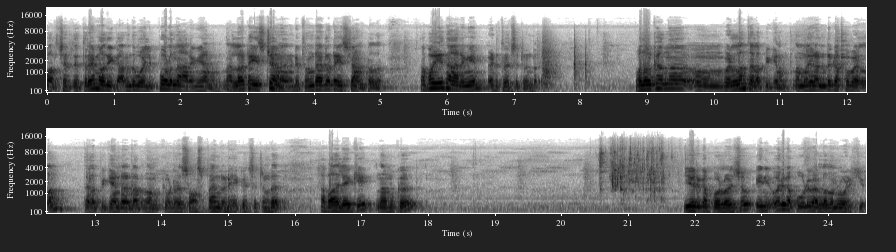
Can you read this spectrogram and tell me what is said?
പറിച്ചെടുത്ത് ഇത്രയും മതി. കാരണം ഇത് വലിപ്പമുള്ള നാരങ്ങയാണ്. നല്ല ടേസ്റ്റാണ്. ഡിഫറെന്റ് ആയിട്ടുള്ള ടേസ്റ്റാണ് കേട്ടോ അത്. അപ്പോൾ ഈ നാരങ്ങയും എടുത്തു വെച്ചിട്ടുണ്ട്. അപ്പോൾ നമുക്കൊന്ന് വെള്ളം തിളപ്പിക്കണം. നമ്മൾ ഈ രണ്ട് കപ്പ് വെള്ളം തിളപ്പിക്കേണ്ടതുണ്ട്. അപ്പോൾ നമുക്കിവിടെ ഒരു സോസ് പാൻ റെഡിയാക്കി വെച്ചിട്ടുണ്ട്. അപ്പോൾ അതിലേക്ക് നമുക്ക് ഈ ഒരു കപ്പ് വെള്ളം ഒഴിച്ചു. ഇനി ഒരു കപ്പ് കൂടി വെള്ളം നമ്മൾ ഒഴിക്കും.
